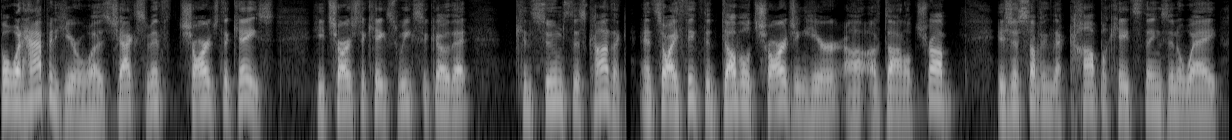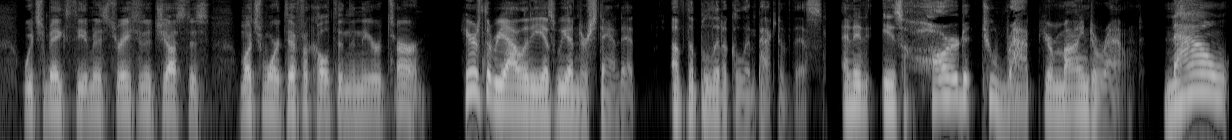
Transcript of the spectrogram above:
But what happened here was Jack Smith charged the case. He charged the case weeks ago that consumes this conduct. And so I think the double charging here uh, of Donald Trump is just something that complicates things in a way which makes the administration of justice much more difficult in the near term. Here's the reality as we understand it of the political impact of this. And it is hard to wrap your mind around. Now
